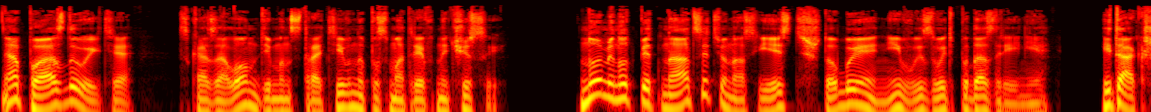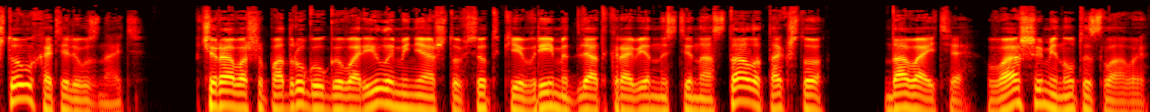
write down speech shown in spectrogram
«Опаздываете», — сказал он, демонстративно посмотрев на часы. Но минут пятнадцать у нас есть, чтобы не вызвать подозрения. Итак, что вы хотели узнать? Вчера ваша подруга уговорила меня, что все-таки время для откровенности настало, так что давайте, ваши минуты славы.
